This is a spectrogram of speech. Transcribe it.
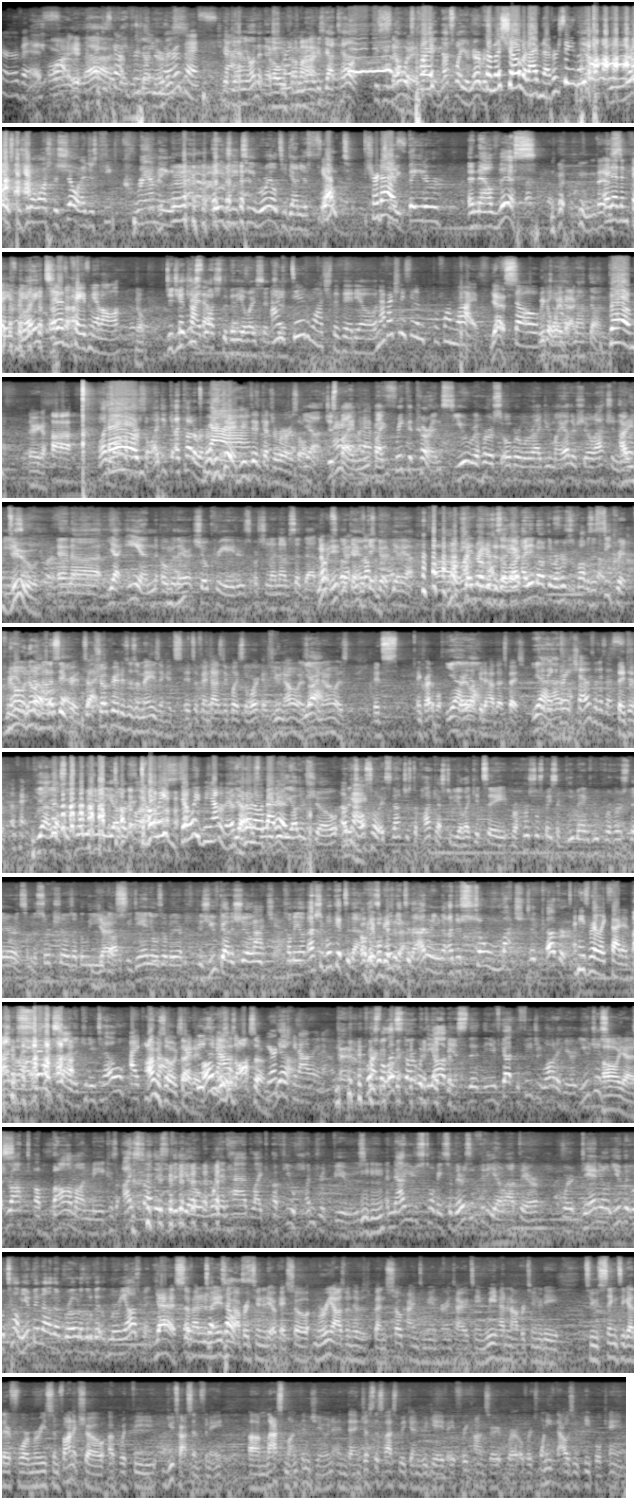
nervous. Why? I just got You really got nervous? nervous. You got now. Daniel Emmett next Oh, to you come on. America's Got Talent because you know what's it. coming. That's why you're nervous. From a show that I've never seen before. Yeah, you're nervous because you don't watch the show, and I just keep cramming AGT royalty down your throat. sure Jay does. Fader, and now this. It doesn't phase me. Right? It doesn't phase me at all. Nope. Did you Good at try, least though. watch the video I sent you? I did watch the video, and I've actually seen him perform live. Yes. So we Which go I way have back. not done. boom. There you go. Ha ha. Well, I saw Oh. rehearsal. I did. I caught a rehearsal. Nah. You did. You did catch a rehearsal. Yeah, just All by right, whatever. by freak occurrence, you rehearse over where I do my other show, Action I Junkies. do. And uh, yeah, Ian over there at Show Creators, or should I not have said that? No, Oops. Ian- yeah, okay, Ian's okay, awesome. good. Yeah, yeah. Uh, No, I didn't know if it Show Creators was is a a- large- I didn't know if the rehearsal spot was a secret. For No, you, no, but not a secret. So right. Show Creators is amazing. It's it's a fantastic place to work, as you know, as Yeah. I know, as it's incredible. Yeah, Very yeah. lucky to have that space. Yeah, Do they I- create shows? What is this? They do. Okay. Yeah, yeah. So it's where we do the other podcast. Don't leave, don't leave me out of this. Yeah, I don't know it's what where that we is. do the other show, but it's also it's not just a podcast studio. Like it's a rehearsal space. Like Blue Man Group rehearse there, and some of the Cirque shows, I believe. Yes. Obviously, Daniel's over there because you've got a show Gotcha. coming up. Actually, we'll get to that. Okay, Let's- we'll get to that. I don't even know. There's so much to cover. and he's really excited, by I'm so excited. Can you tell? I can I'm tell. so excited. geeking This is awesome. You're Yeah. geeking out right now. First of all, let's start with the obvious. The, the- you've got the Fiji water here. You just Oh, yes. dropped a bomb on me because I saw this video when it had like a few hundred views, Mm-hmm. and now you just told me. So there's a video out there where Daniel, you've been, well, tell me, you've been on the road a little bit with Marie Osmond. Yes, So I've had an t- amazing opportunity. Okay, so Marie Osmond has been so kind to me and her entire team. We had an opportunity to sing together for Marie's symphonic show up with the Utah Symphony um, last month in June, and then just this last weekend we gave a free concert where over 20,000 people came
